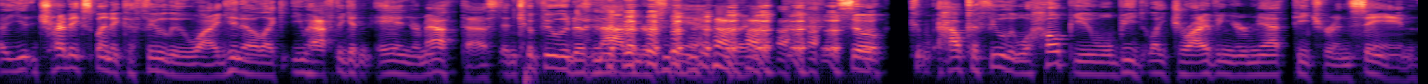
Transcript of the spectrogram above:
Uh, You try to explain to Cthulhu why you know, like you have to get an A in your math test, and Cthulhu does not understand. right? so how Cthulhu will help you will be like driving your math teacher insane.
